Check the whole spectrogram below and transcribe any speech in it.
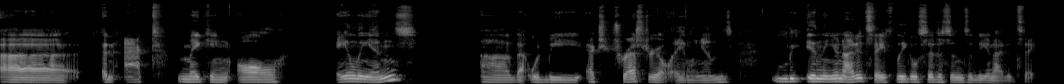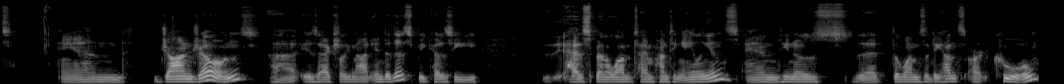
uh, an act making all aliens uh, that would be extraterrestrial aliens in the United States, legal citizens in the United States. And J'onn J'onzz uh, is actually not into this because he has spent a lot of time hunting aliens and he knows that the ones that he hunts aren't cool.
